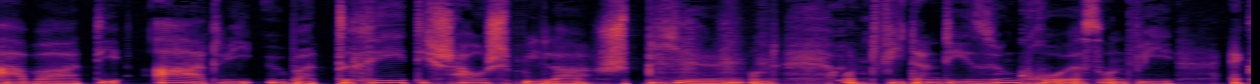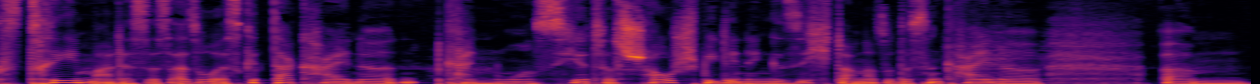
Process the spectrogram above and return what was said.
Aber die Art, wie überdreht die Schauspieler spielen und, und wie dann die Synchro ist und wie extrem alles ist. Also es gibt da keine, kein nuanciertes Schauspiel in den Gesichtern. Also das sind keine ähm,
